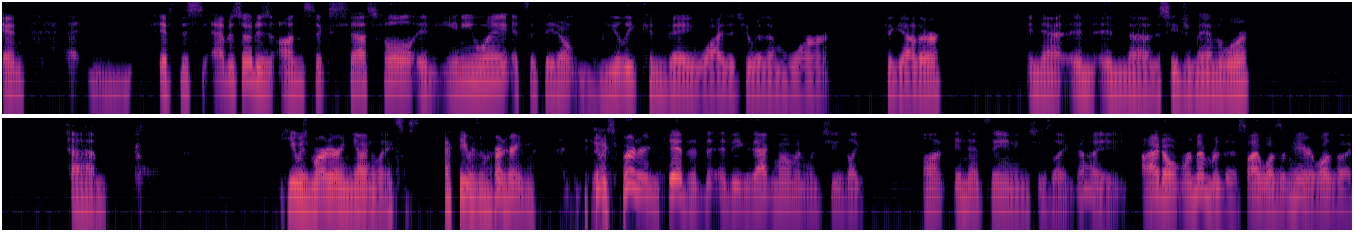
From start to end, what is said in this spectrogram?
and uh, if this episode is unsuccessful in any way, it's that they don't really convey why the two of them weren't together in that in in uh, the Siege of Mandalore. Um, he was murdering younglings. he was murdering. He was murdering kids at the, at the exact moment when she's like on in that scene, and she's like, "Oh, I don't remember this. I wasn't here, was I?"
